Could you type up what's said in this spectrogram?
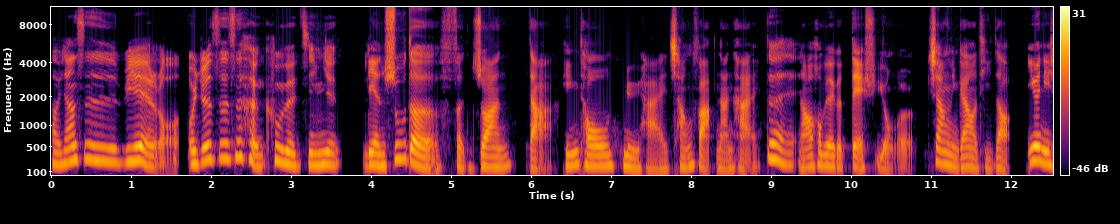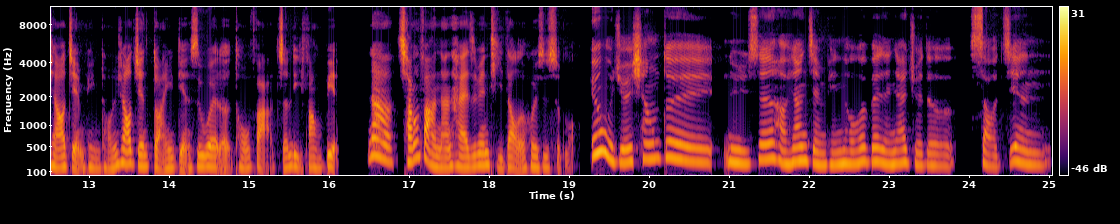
好像是 BL，我觉得这是很酷的经验。脸书的粉砖打平头女孩、长发男孩，对，然后后面有一个 dash 永儿。像你刚刚有提到，因为你想要剪平头，你想要剪短一点，是为了头发整理方便。那长发男孩这边提到的会是什么？因为我觉得相对女生，好像剪平头会被人家觉得少见。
